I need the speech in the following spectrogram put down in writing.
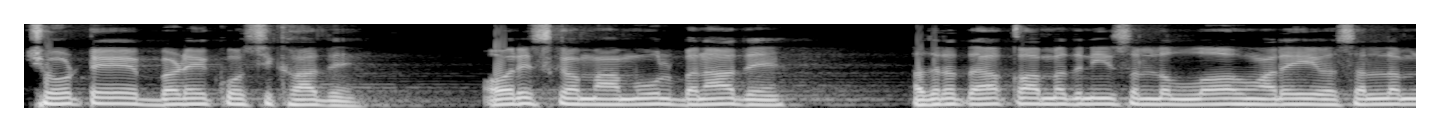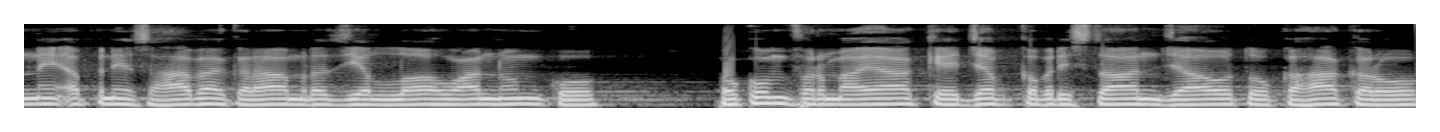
چھوٹے، بڑے کو سکھا دیں۔ اور اس کا معمول بنا دیں۔ حضرت آقا مدنی صلی اللہ علیہ وسلم نے اپنے صحابہ کرام رضی اللہ عنہم کو حکم فرمایا کہ جب قبرستان جاؤ تو کہا کرو،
